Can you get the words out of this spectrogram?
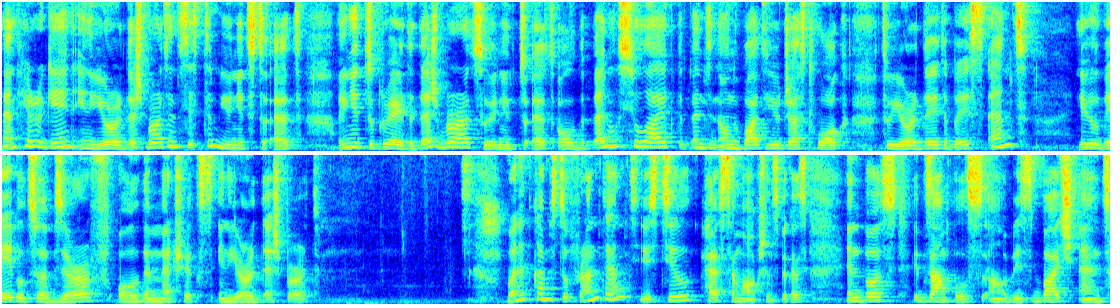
And here again, in your dashboarding system, you need to add, you need to create a dashboard, so you need to add all the panels you like, depending on what you just log to your database, and you will be able to observe all the metrics in your dashboard. When it comes to front end, you still have some options because in both examples uh, with batch and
